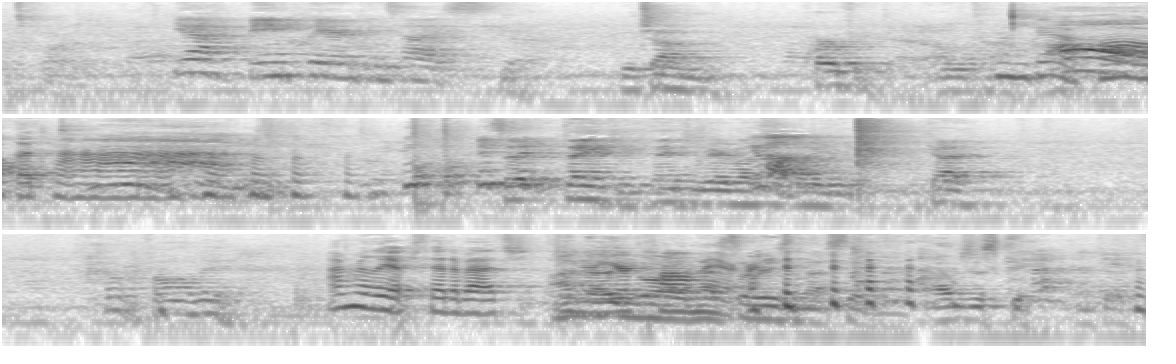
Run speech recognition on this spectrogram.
that's part of Yeah, being clear and concise. Yeah. Which I'm perfect at all the time. Yeah, all the time. So thank you, thank you very much You're for you. Okay. Come follow me. I'm really upset about I you know know, your you are. comment. That's the reason I said that. I'm just kidding. Okay.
